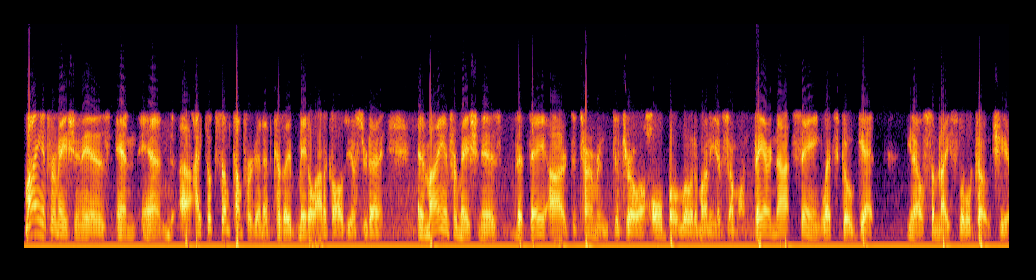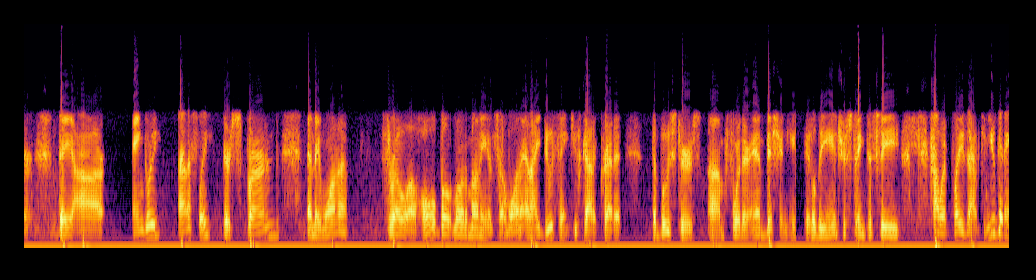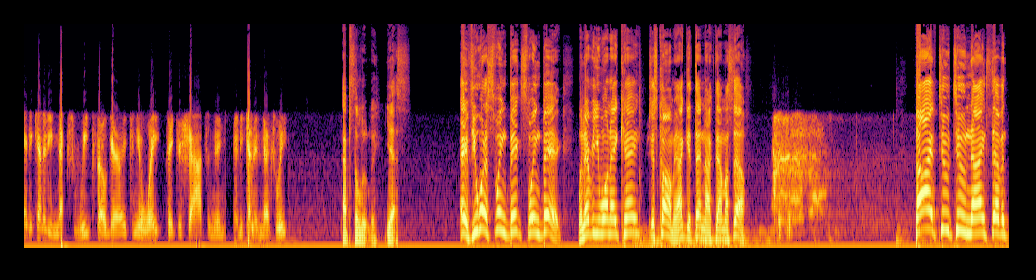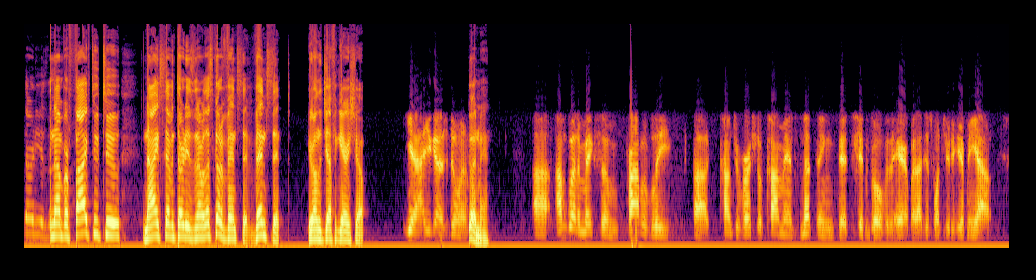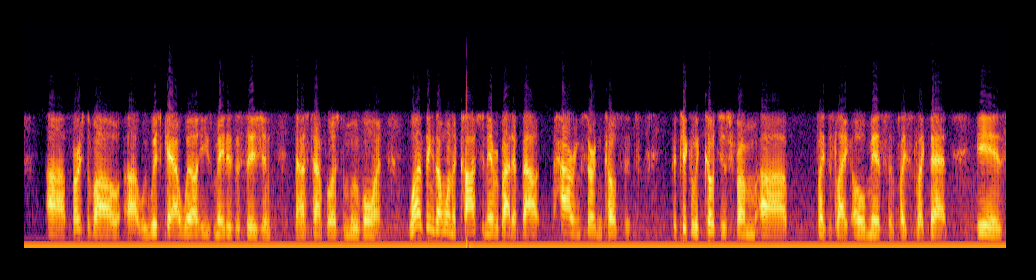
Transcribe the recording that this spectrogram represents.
My information is, and and uh, I took some comfort in it because I made a lot of calls yesterday, and my information is that they are determined to throw a whole boatload of money at someone. They are not saying, let's go get, you know, some nice little coach here. They are angry, honestly. They're spurned, and they want to throw a whole boatload of money at someone. And I do think you've got to credit the boosters um, for their ambition here. It'll be interesting to see how it plays out. Can you get Andy Kennedy next week, though, Gary? Can you wait, take your shots, and then get Andy Kennedy next week? Absolutely, yes. Hey, if you want to swing big, swing big. Whenever you want AK, just call me. I get that knocked out myself. 522-9730 is the number. 522-9730 is the number. Let's go to Vincent. Vincent, you're on the Geoff and Gary Show. Yeah, how you guys doing? Good, man. Uh, I'm going to make some probably uh, controversial comments, nothing that shouldn't go over the air, but I just want you to hear me out. Uh, first of all, uh, we wish Cal well. He's made his decision. Now it's time for us to move on. One of the things I want to caution everybody about hiring certain coaches, particularly coaches from uh, places like Ole Miss and places like that, is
